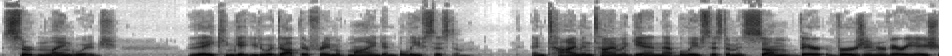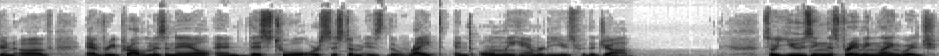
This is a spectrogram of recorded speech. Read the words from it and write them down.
certain language, they can get you to adopt their frame of mind and belief system. And time and time again, that belief system is some ver- version or variation of every problem is a nail, and this tool or system is the right and only hammer to use for the job. So, using this framing language,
